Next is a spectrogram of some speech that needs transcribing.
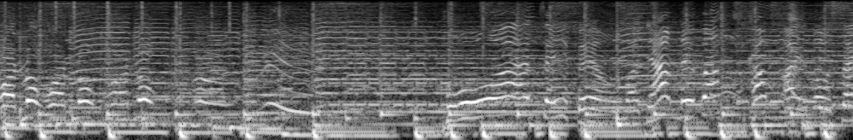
อ่อนลงอ่อนลงอ่อนลงหัวใจแป้วบ่ยามได้ฟังคำไอ้เบาใส่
